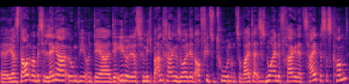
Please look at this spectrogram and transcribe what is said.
äh, ja, das dauert immer ein bisschen länger irgendwie und der, der Edo, der das für mich beantragen soll, der hat auch viel zu tun und so weiter. Es ist nur eine Frage der Zeit, bis es kommt.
